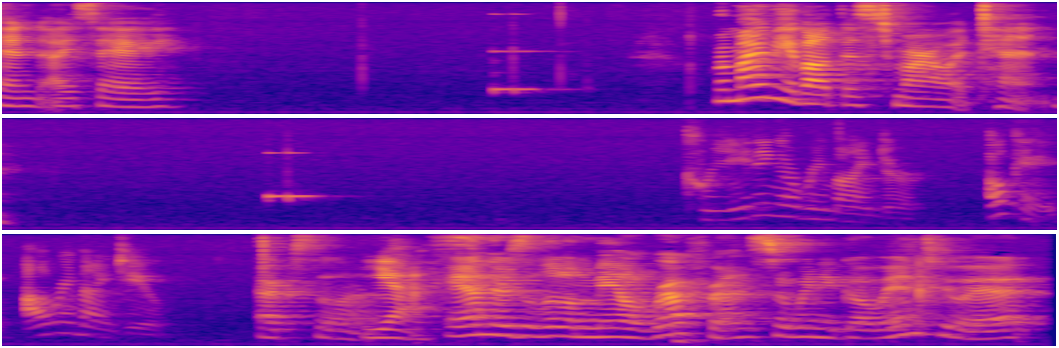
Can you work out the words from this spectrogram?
and I say, remind me about this tomorrow at 10. Creating a reminder. Okay, I'll remind you. Excellent. Yes. And there's a little mail reference, so when you go into it,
